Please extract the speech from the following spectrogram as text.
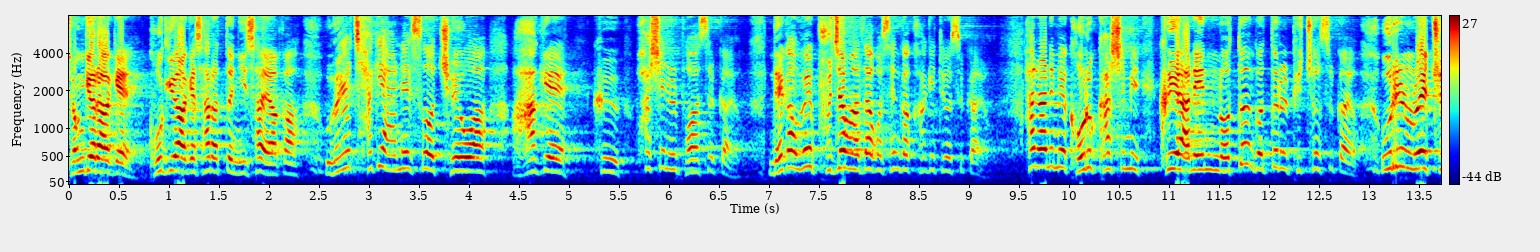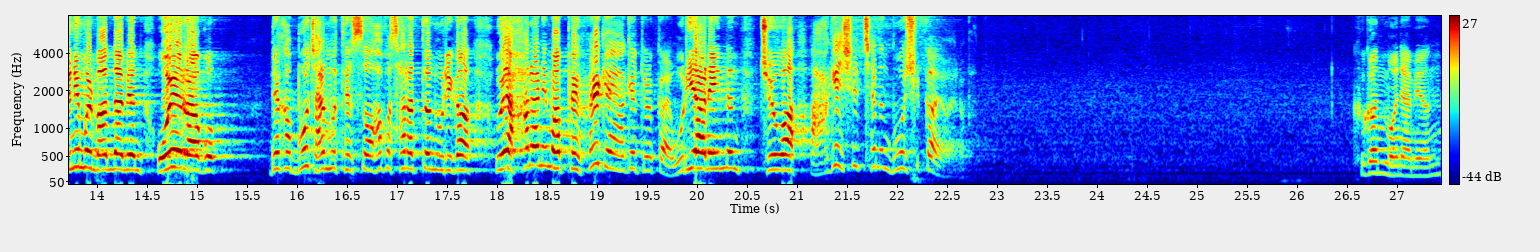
예. 정결하게 고귀하게 살았던 이사야가 왜 자기 안에서 죄와 악의 그 화신을 보았을까요? 내가 왜 부정하다고 생각하게 되었을까요? 하나님의 거룩하심이 그의 안에 있는 어떤 것들을 비추었을까요? 우리는 왜 주님을 만나면 오해를 하고 내가 뭐 잘못했어 하고 살았던 우리가 왜 하나님 앞에 회개하게 될까요? 우리 안에 있는 죄와 악의 실체는 무엇일까요, 여러분? 그건 뭐냐면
